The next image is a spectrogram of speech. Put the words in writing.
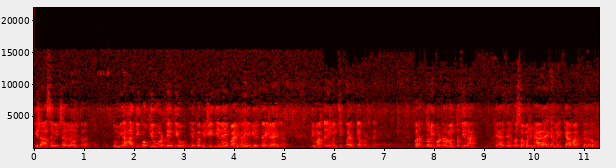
तिला असं विचारलं होतं तुम ये हाथी को क्यों वोट देती हो? ये कभी जीत ही नहीं पाएगा ये गिरता ही जाएगा. ती म्हातारी म्हणती फरक क्या पड़ता है परत तो रिपोर्टर म्हणतो तिला यार तेरे को समझ में आ रहा है कि मैं क्या बात कर रहा हूँ?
